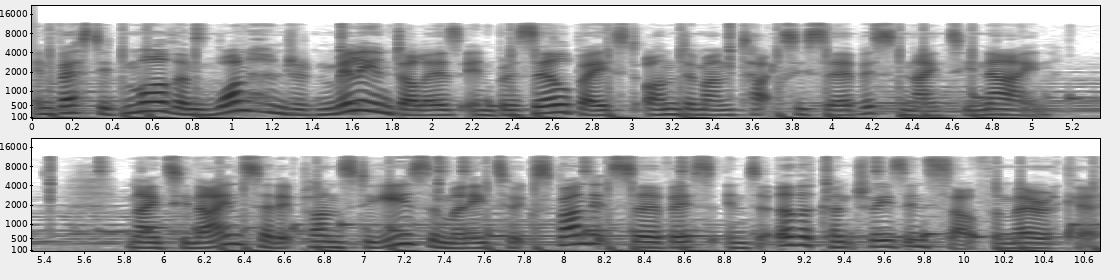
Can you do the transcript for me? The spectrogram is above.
invested more than $100 million in Brazil-based on-demand taxi service 99. 99 said it plans to use the money to expand its service into other countries in South America.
